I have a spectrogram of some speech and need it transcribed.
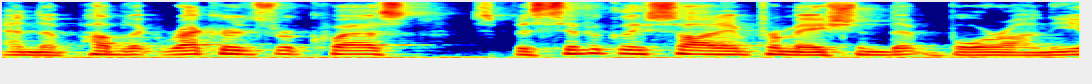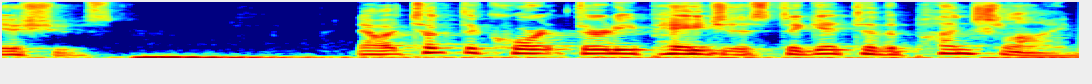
and the public records request specifically sought information that bore on the issues. Now, it took the court 30 pages to get to the punchline,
